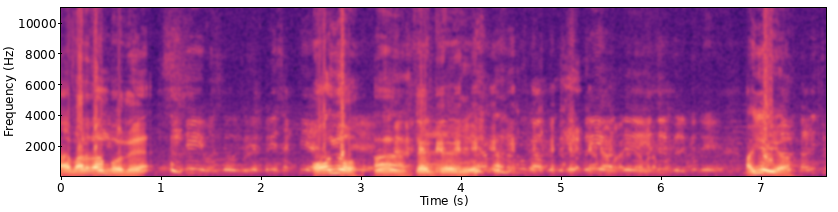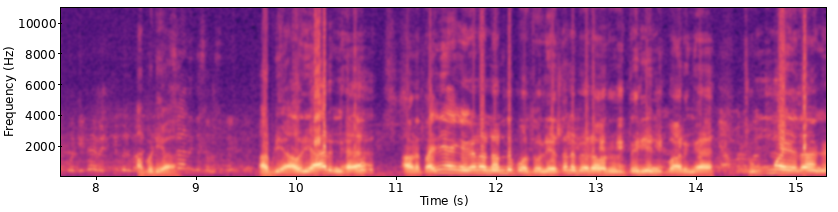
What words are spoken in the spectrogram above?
அது வரதான் போகுது. ஐயோ ஆ சரி சரி. ஐயோ அப்படியா? அப்படியா? அவர் யாருங்க? அவரை தனியாக எங்கன்னா நடந்து போக சொல்லி எத்தனை பேர் அவருக்கு தெரியும் பாருங்க. சும்மா ஏதாங்க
